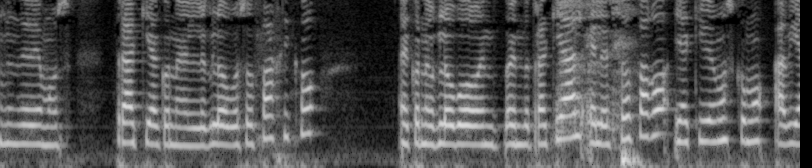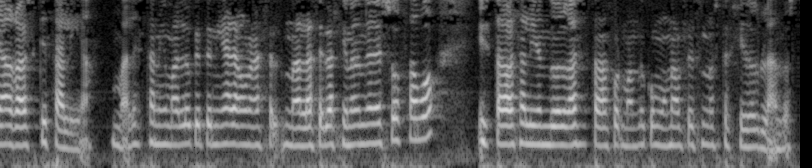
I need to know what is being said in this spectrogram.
donde vemos tráquea con el globo esofágico, eh, con el globo endotraqueal, el esófago, y aquí vemos cómo había gas que salía. ¿vale? Este animal lo que tenía era una, una, laceración en el esófago y estaba saliendo el gas, estaba formando como un absceso en los tejidos blandos.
